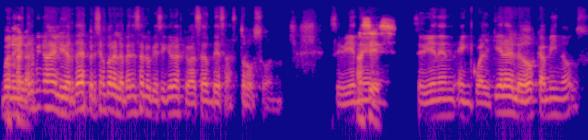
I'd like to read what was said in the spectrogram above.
Bueno, y en términos de libertad de expresión para la prensa, lo que sí creo es que va a ser desastroso, ¿no? Se viene, Así es. Se vienen en cualquiera de los dos caminos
